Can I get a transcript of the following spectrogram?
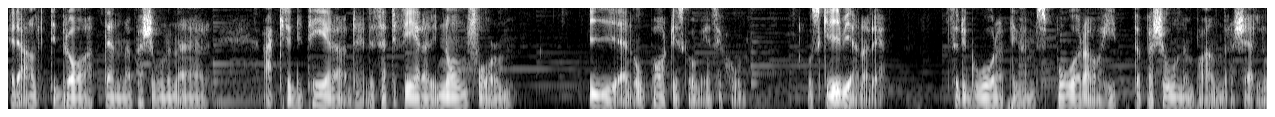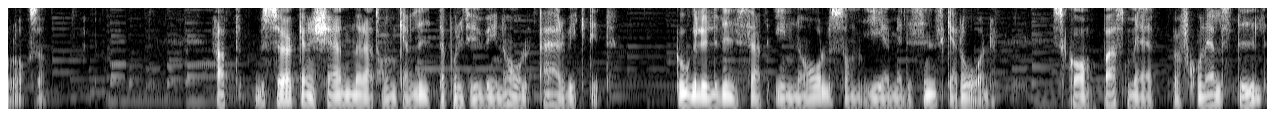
är det alltid bra att denna personen är akkrediterad eller certifierad i någon form i en opartisk organisation. Och skriv gärna det. Så det går att liksom spåra och hitta personen på andra källor också. Att besökaren känner att hon kan lita på ditt huvudinnehåll är viktigt. Google vill visa att innehåll som ger medicinska råd skapas med professionell stil,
